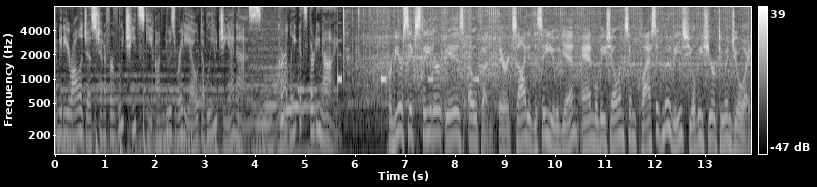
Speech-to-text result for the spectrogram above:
I'm meteorologist Jennifer Wojcicki on News Radio WGNS. Currently, it's 39. Premier Six Theater is open. They're excited to see you again and will be showing some classic movies you'll be sure to enjoy.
